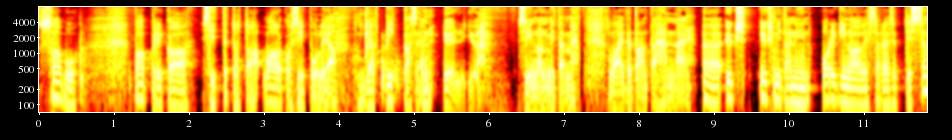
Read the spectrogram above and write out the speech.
savu, paprikaa, sitten tota valkosipulia ja pikkasen öljyä. Siinä on mitä me laitetaan tähän näin. Öö, yksi, yksi mitä niin originaalissa reseptissä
